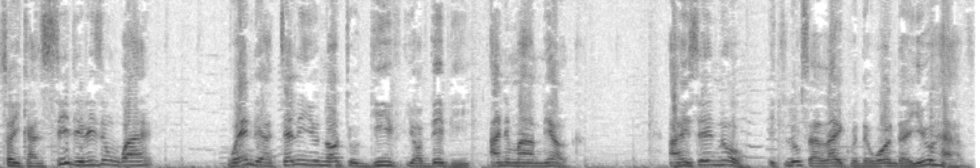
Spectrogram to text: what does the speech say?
So you can see the reason why when they are telling you not to give your baby animal milk, and you say no, it looks alike with the one that you have.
